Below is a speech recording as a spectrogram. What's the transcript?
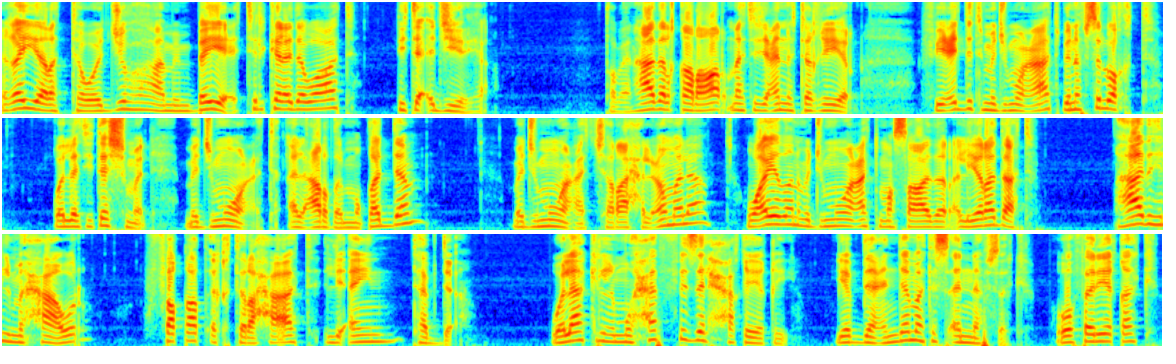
غيرت توجهها من بيع تلك الأدوات لتأجيرها. طبعا هذا القرار نتج عنه تغيير في عدة مجموعات بنفس الوقت والتي تشمل مجموعة العرض المقدم مجموعة شرائح العملاء وأيضا مجموعة مصادر الإيرادات. هذه المحاور فقط اقتراحات لأين تبدأ ولكن المحفز الحقيقي يبدأ عندما تسأل نفسك وفريقك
